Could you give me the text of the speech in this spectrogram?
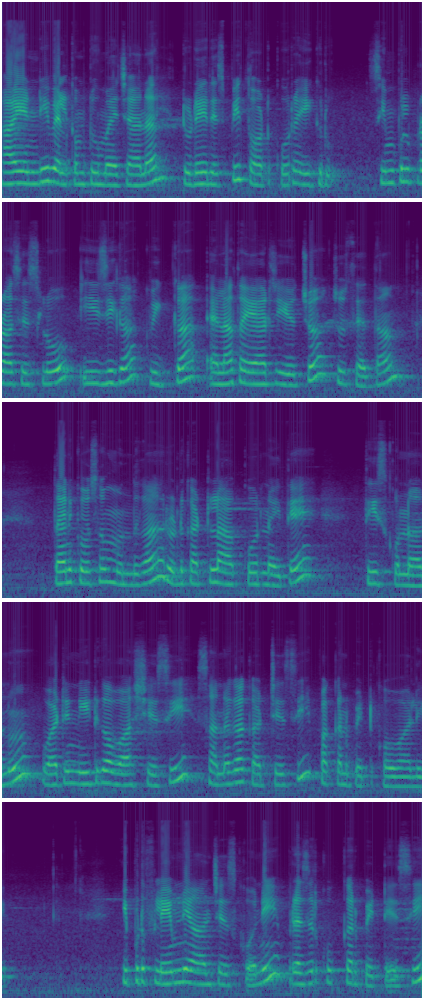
హాయ్ అండి welcome to my channel today recipe తోటకూర ఇగురు సింపుల్ ప్రాసెస్లో ఈజీగా క్విక్గా ఎలా తయారు చేయొచ్చో చూసేద్దాం. దానికోసం ముందుగా రెండు కట్టల ఆకుకూరను అయితే తీసుకున్నాను. వాటిని నీట్గా వాష్ చేసి సన్నగా కట్ చేసి పక్కన పెట్టుకోవాలి. ఇప్పుడు ఫ్లేమ్ని ఆన్ చేసుకొని ప్రెషర్ కుక్కర్ పెట్టేసి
